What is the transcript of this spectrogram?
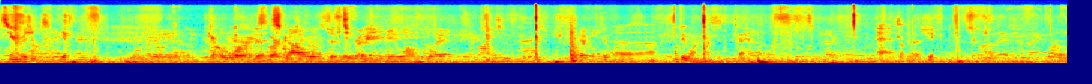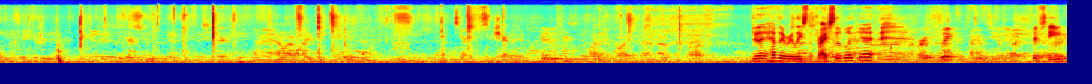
Serum visions? Yep. Uh, I'll do one more. Go ahead. Yeah. Sure. Do they have they released the price of the book yet? Fifteen.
